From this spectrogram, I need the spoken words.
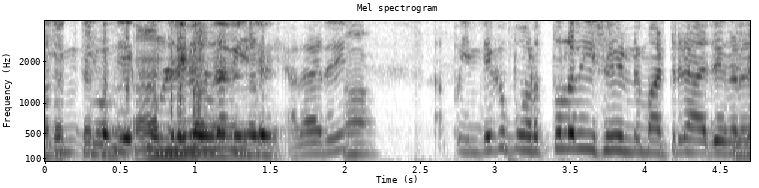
അകത്തുള്ള ആന്തരിക അതായത്. അപ്പൊ ഇന്ത്യയ്ക്ക് പുറത്തുള്ള ഭീഷണി ഉണ്ട് മറ്റു രാജ്യങ്ങളിൽ.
